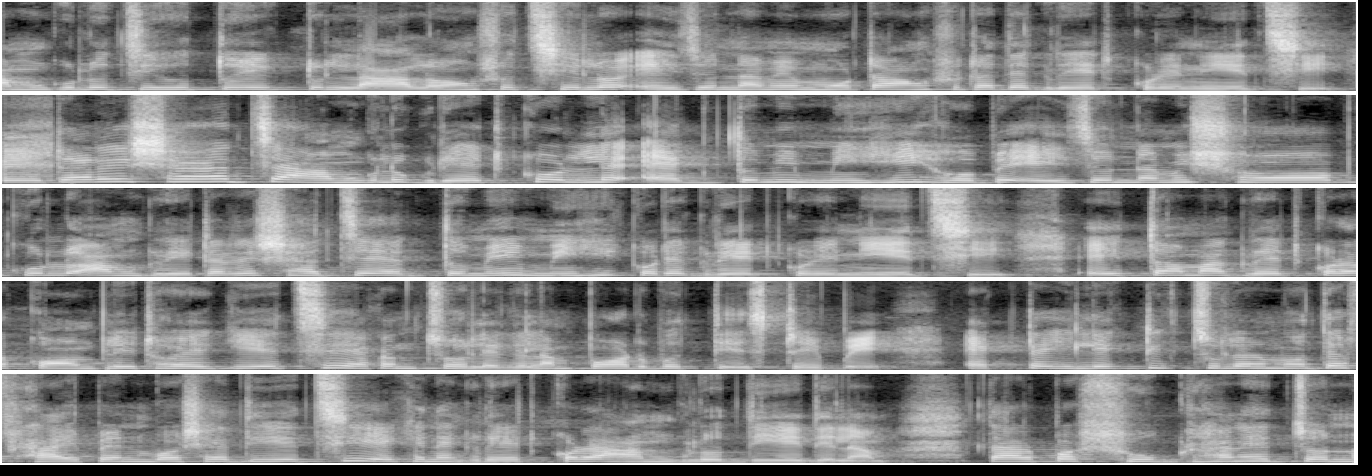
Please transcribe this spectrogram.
আমগুলো যেহেতু একটু লাল অংশ ছিল, এই জন্য আমি মোটা অংশটাতে গ্রেট করে নিয়েছি। গ্রেটারের সাহায্যে আমগুলো গ্রেট করলে একদমই মিহি হবে, এই জন্য আমি সবগুলো আম গ্রেটারের সাহায্যে একদমই মিহি করে গ্রেট করে নিয়েছি। এই তো আমার গ্রেট করা কমপ্লিট হয়ে গিয়েছে, এখন চলে গেলাম পরবর্তী স্টেপে। একটা ইলেকট্রিক চুলার মধ্যে ফ্রাই প্যান বসা দিয়েছি, এখানে গ্রেট করা আমগুলো দিয়ে দিলাম। তারপর সুঘ্রাণের জন্য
